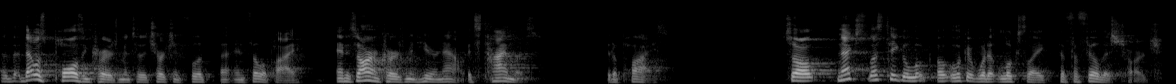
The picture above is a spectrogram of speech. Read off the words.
that was Paul's encouragement to the church uh, in Philippi, and it's our encouragement here now. It's timeless, it applies. So, next, let's take a look, a look at what it looks like to fulfill this charge.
